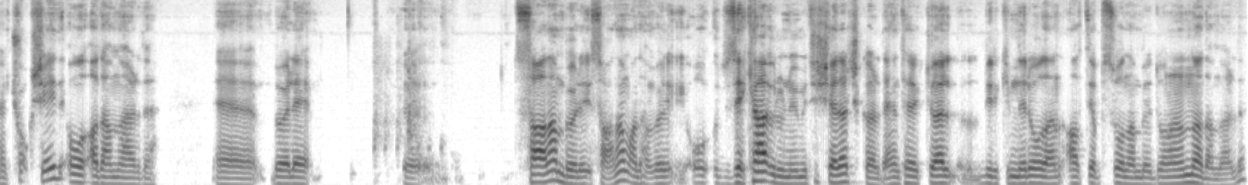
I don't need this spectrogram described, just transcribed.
yani çok şey o adamlardı. Ee, böyle e, sağlam böyle sağlam adam böyle o zeka ürünü müthiş şeyler çıkardı. Entelektüel birikimleri olan, altyapısı olan böyle donanımlı adamlardı.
